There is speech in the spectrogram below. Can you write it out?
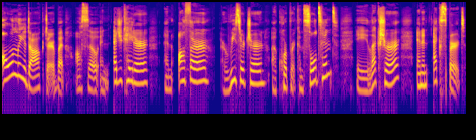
only a doctor, but also an educator, an author, a researcher, a corporate consultant, a lecturer, and an expert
